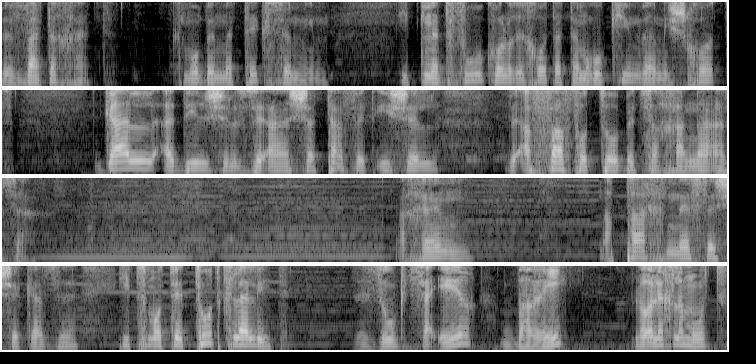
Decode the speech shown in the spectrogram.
בבת אחת, כמו במטה קסמים, התנדפו כל ריחות התמרוקים והמשחות, גל אדיר של זיעה שטף את אישל ועפף אותו בצחנה עזה. אכן, מפח נפש שכזה, התמוטטות כללית. זה זוג צעיר, בריא, לא הולך למות,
